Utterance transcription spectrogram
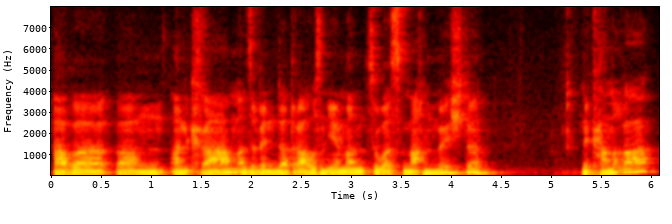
aber ähm, an Kram, also wenn da draußen jemand sowas machen möchte, eine Kamera,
